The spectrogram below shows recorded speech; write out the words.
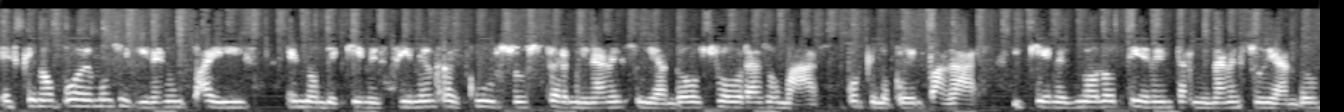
es que no podemos seguir en un país en donde quienes tienen recursos terminan estudiando ocho horas o más porque lo pueden pagar y quienes no lo tienen terminan estudiando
